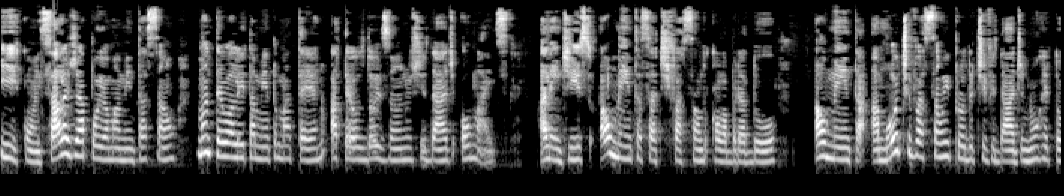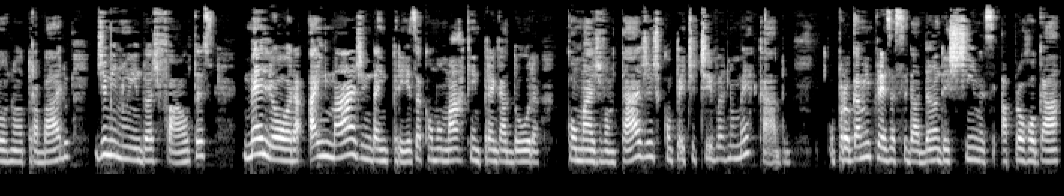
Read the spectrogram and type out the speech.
e, com as salas de apoio à amamentação, manter o aleitamento materno até os dois anos de idade ou mais. Além disso, aumenta a satisfação do colaborador, aumenta a motivação e produtividade no retorno ao trabalho, diminuindo as faltas, melhora a imagem da empresa como marca empregadora com mais vantagens competitivas no mercado. O programa Empresa Cidadã destina-se a prorrogar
